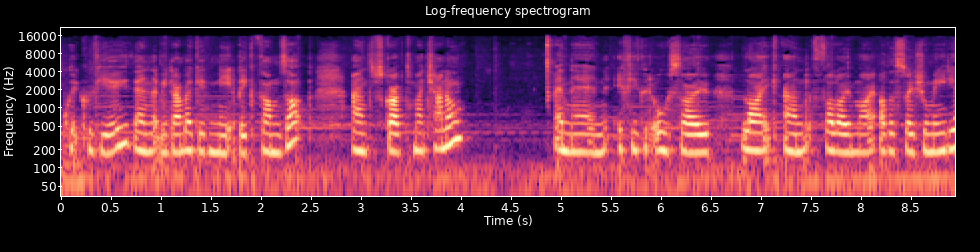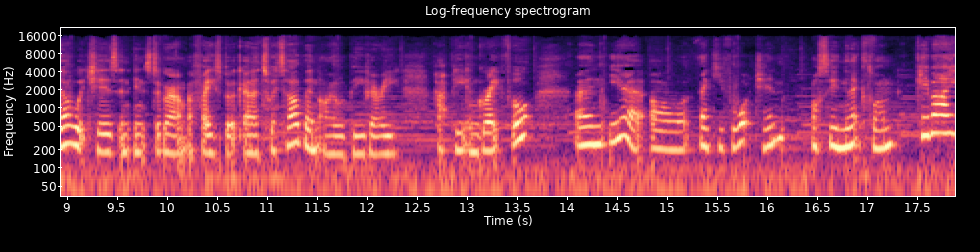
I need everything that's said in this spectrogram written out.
quick review, then let me know by giving me a big thumbs up and subscribe to my channel. And then if you could also like and follow my other social media, which is an Instagram, a Facebook and a Twitter, then I would be very happy and grateful. And yeah, I'll thank you for watching. I'll see you in the next one. Okay, bye!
